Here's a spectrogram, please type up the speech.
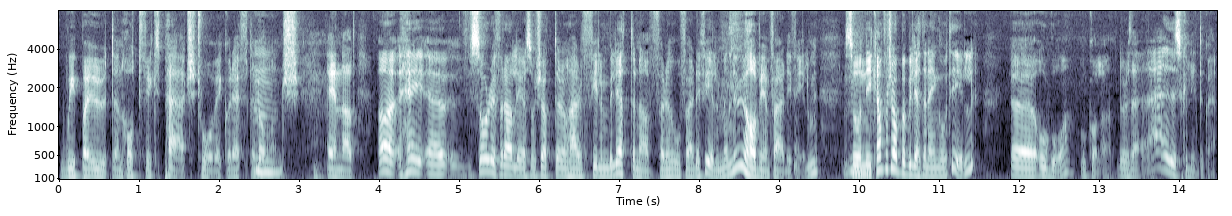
whippa ut en hotfix-patch två veckor efter Mm. launch. Än att ah, hej, eh, sorry för alla er som köpte de här filmbiljetterna för en ofärdig film. Men nu har vi en färdig film. Så Mm. ni kan få köpa biljetten en gång till. eh, och gå och kolla. Då är det såhär, nej det skulle inte gå hem.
